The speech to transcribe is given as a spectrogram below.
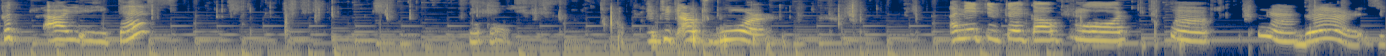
Put I eat this. Okay. And take out more. I need to take out more. Hmm. Yeah. There is a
